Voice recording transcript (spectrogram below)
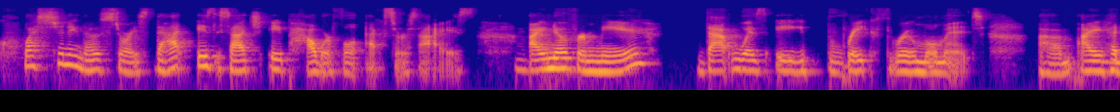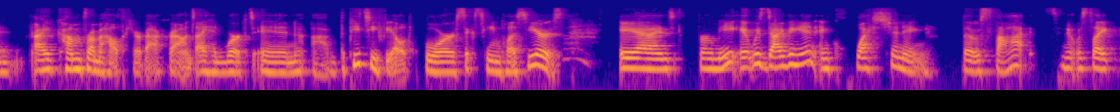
questioning those stories, that is such a powerful exercise. Mm-hmm. I know for me, that was a breakthrough moment. Um, I had I come from a healthcare background. I had worked in um, the PT field for 16 plus years, ah. and for me, it was diving in and questioning those thoughts and it was like,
